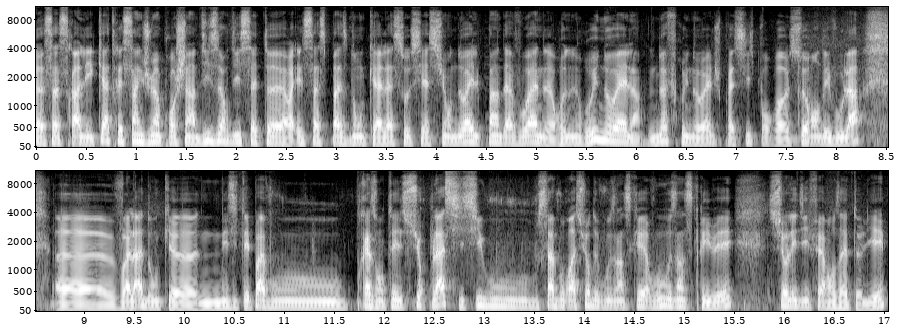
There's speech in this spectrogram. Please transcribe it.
Euh, ça sera les 4 et 5 juin prochains, 10h-17h, et ça se passe donc à l'association Noël Pain d'Avoine, rue Noël, 9 rue Noël, je précise, pour euh, ce rendez-vous-là. Euh, voilà, donc n'hésitez pas à vous présenter sur place. Si, si vous, ça vous rassure de vous inscrire, vous vous inscrivez sur les différents ateliers.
